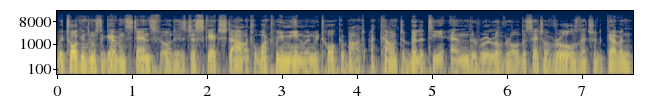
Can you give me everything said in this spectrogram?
We're talking to Mr. Gavin Stansfield. He's just sketched out what we mean when we talk about accountability and the rule of law, the set of rules that should govern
